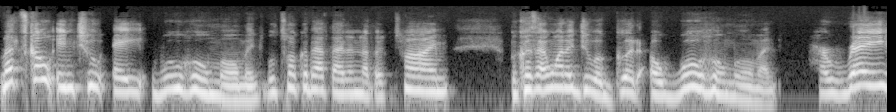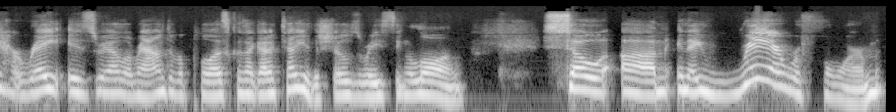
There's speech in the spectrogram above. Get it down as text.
Let's go into a woohoo moment. We'll talk about that another time because I want to do a good a woohoo moment. Hooray, hooray, Israel. A round of applause because I got to tell you, the show's racing along. So, um, in a rare reform,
